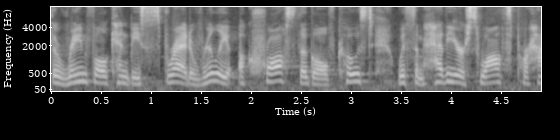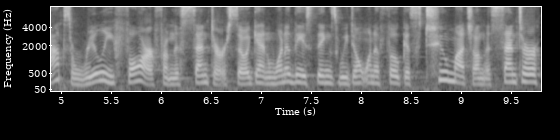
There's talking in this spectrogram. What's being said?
the rainfall can be spread really across the Gulf Coast with some heavier swaths perhaps really far from the center. So again, one of these things we don't want to focus too much on the center,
